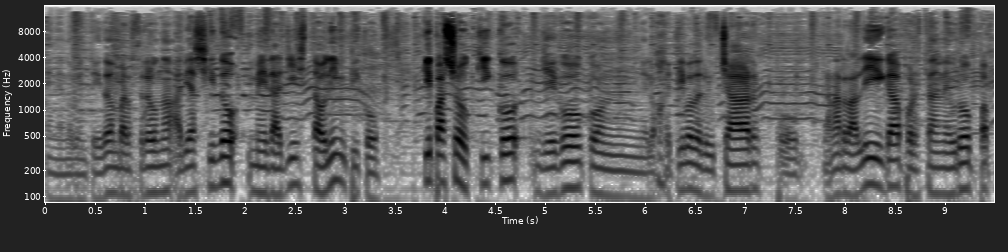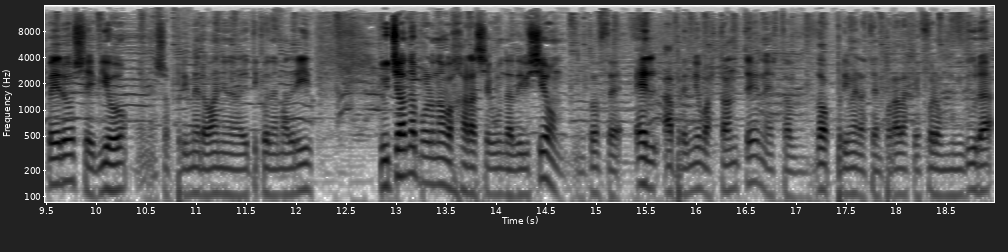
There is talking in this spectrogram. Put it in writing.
en el 92 en Barcelona, había sido medallista olímpico. ¿Qué pasó? Kiko llegó con el objetivo de luchar por ganar la liga, por estar en Europa, pero se vio en esos primeros años en el Atlético de Madrid luchando por no bajar a segunda división. Entonces él aprendió bastante en estas dos primeras temporadas que fueron muy duras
